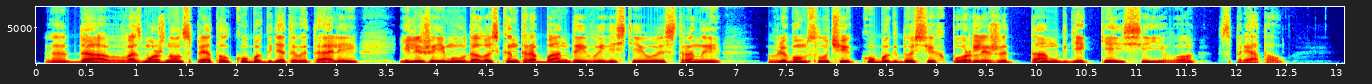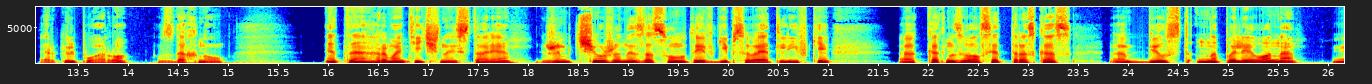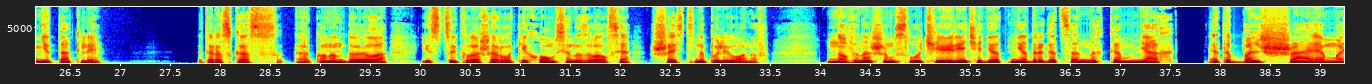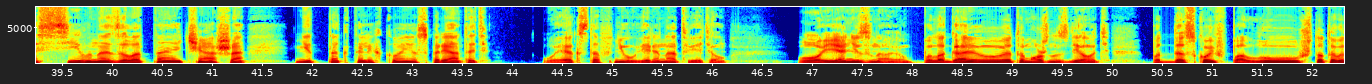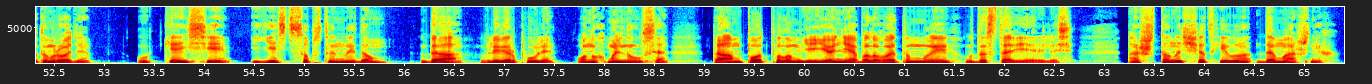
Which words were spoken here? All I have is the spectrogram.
Э, да, возможно, он спрятал кубок где-то в Италии, или же ему удалось контрабандой вывести его из страны. В любом случае, кубок до сих пор лежит там, где Кейси его спрятал. Эркюль Пуаро вздохнул. Это романтичная история. Жемчужины, засунутые в гипсовые отливки. А как назывался этот рассказ? А, «Бюст Наполеона», не так ли? Это рассказ Конан Дойла из цикла о Шерлоке Холмсе назывался «Шесть Наполеонов». Но в нашем случае речь идет не о драгоценных камнях. Это большая, массивная золотая чаша. Не так-то легко ее спрятать. Уэкстов неуверенно ответил. «Ой, я не знаю. Полагаю, это можно сделать. Под доской в полу, что-то в этом роде». «У Кейси есть собственный дом?» «Да, в Ливерпуле», — он ухмыльнулся. «Там под полом ее не было, в этом мы удостоверились». «А что насчет его домашних?»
